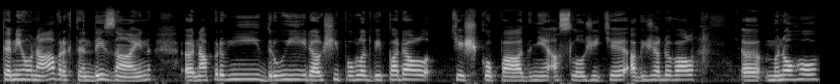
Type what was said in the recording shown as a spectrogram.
ten jeho návrh, ten design, na první, druhý i další pohled vypadal těžkopádně a složitě a vyžadoval mnoho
